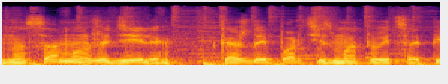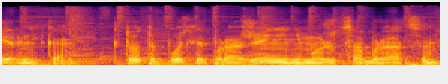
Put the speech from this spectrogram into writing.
На самом же деле, каждая партия изматывает соперника. Кто-то после поражения не может собраться,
